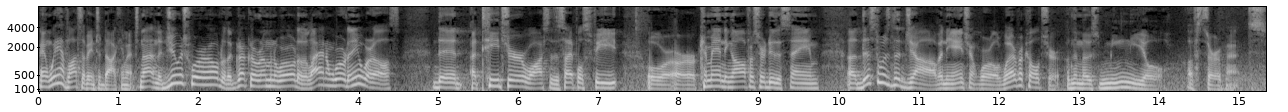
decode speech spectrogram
And we have lots of ancient documents. Not in the Jewish world or the Greco Roman world or the Latin world, anywhere else, did a teacher wash the disciples' feet or, or commanding officer do the same. Uh, this was the job in the ancient world, whatever culture, of the most menial of servants.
